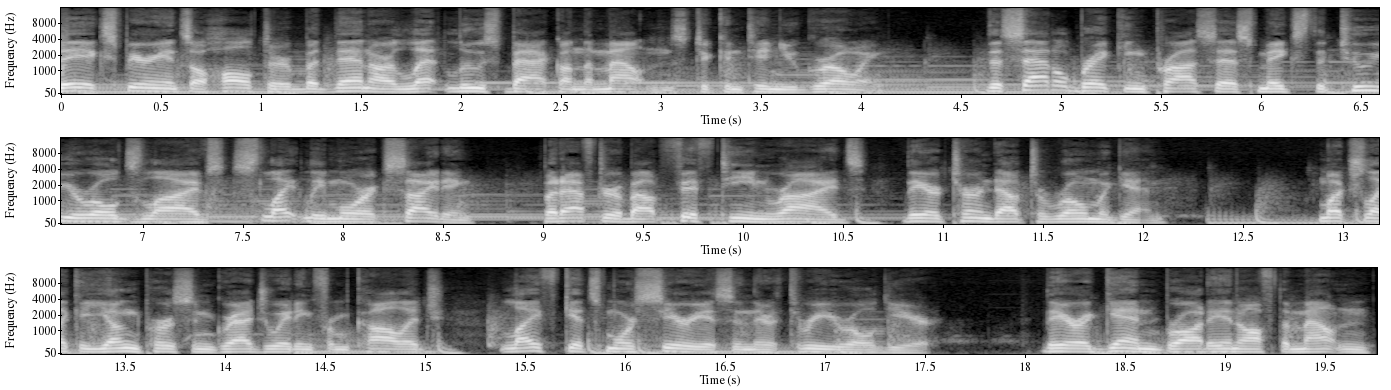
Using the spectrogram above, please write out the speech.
they experience a halter but then are let loose back on the mountains to continue growing. The saddle breaking process makes the two-year-olds' lives slightly more exciting, but after about 15 rides, they are turned out to roam again. Much like a young person graduating from college, life gets more serious in their three-year-old year. They are again brought in off the mountain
